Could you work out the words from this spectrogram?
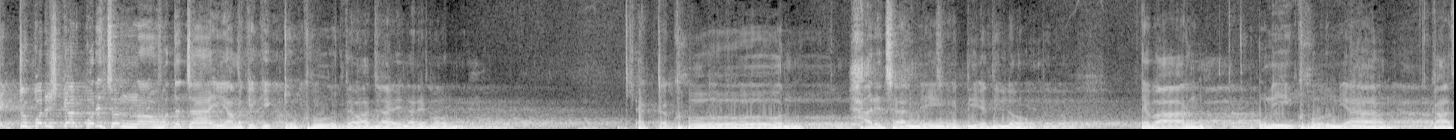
একটু পরিষ্কার পরিচ্ছন্ন হতে চাই। আমাকে কি একটু খুর দেওয়া যায় না রে বোন? একটা খুন হারে চার মেয়ে দিয়ে দিল। এবার উনি খুর নিয়া কাজ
